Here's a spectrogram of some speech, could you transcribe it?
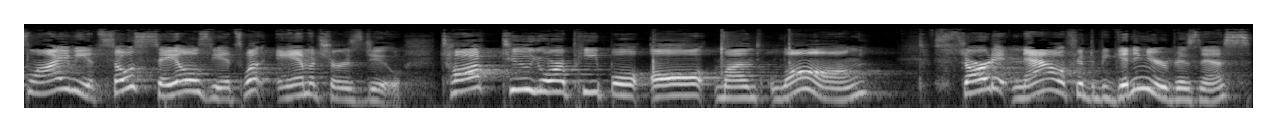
slimy. It's so salesy. It's what amateurs do. Talk to your people all month long. Start it now if you're at the beginning of your business,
